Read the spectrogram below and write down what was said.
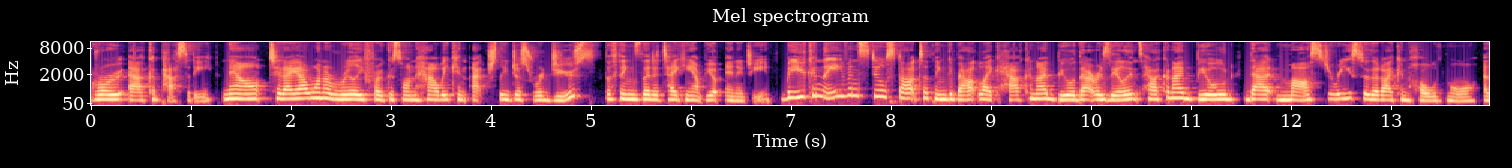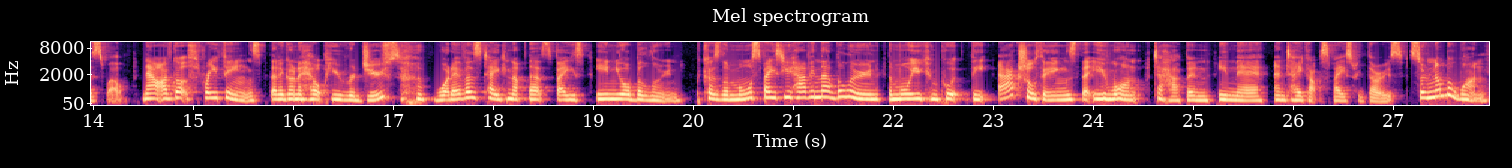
grow our capacity. Now, today I want to really focus on how we can actually just reduce the things that are taking up your energy. But you can even still start to think about like, how can I build that resilience? How can I build that mastery so that I can hold more as well? Now, I've got three things that are going to help you reduce whatever's taken up that space in your balloon because the more space you have in that balloon, the more you can put the actual things that you want to happen in there and take up space with those. So, number one,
